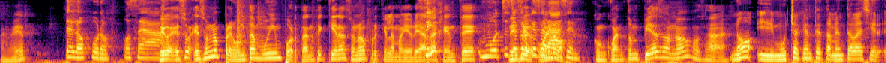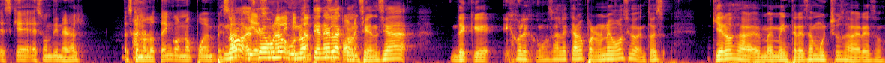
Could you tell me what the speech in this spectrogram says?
A ver. Te lo juro. O sea. Digo, eso es una pregunta muy importante, quieras o no, porque la mayoría de la gente. muchos yo creo que se la "Bueno, hacen". ¿Con cuánto empiezo, no? O sea. No, y mucha gente también te va a decir, es que es un dineral. Es que no lo tengo, no puedo empezar. No, Y es que uno, tiene que la conciencia de que, híjole, ¿cómo sale caro para un negocio? Entonces, quiero saber, me, me interesa mucho saber eso.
